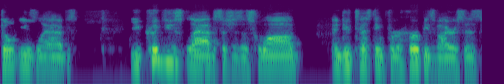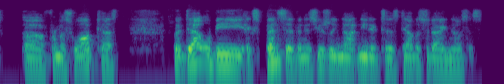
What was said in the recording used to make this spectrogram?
don't use labs. You could use labs such as a swab and do testing for herpes viruses uh, from a swab test, but that will be expensive and it's usually not needed to establish a diagnosis.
